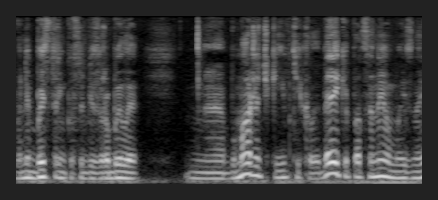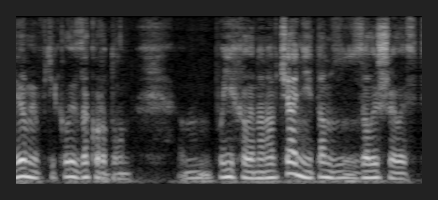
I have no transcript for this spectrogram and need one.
вони бистренько собі зробили е, бумажечки і втікли. Деякі пацани, мої знайомі, втікли за кордон. Поїхали на навчання і там залишились.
